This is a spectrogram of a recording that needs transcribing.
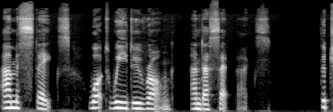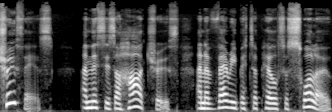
our mistakes, what we do wrong, and our setbacks. The truth is, and this is a hard truth and a very bitter pill to swallow,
